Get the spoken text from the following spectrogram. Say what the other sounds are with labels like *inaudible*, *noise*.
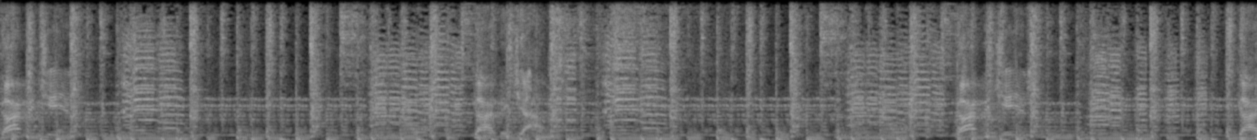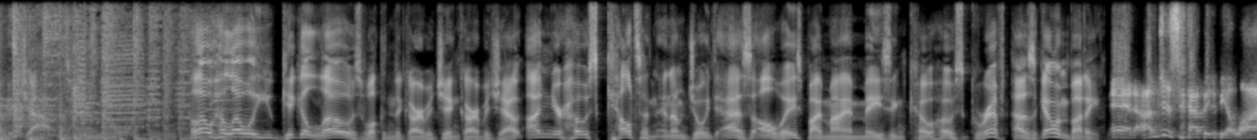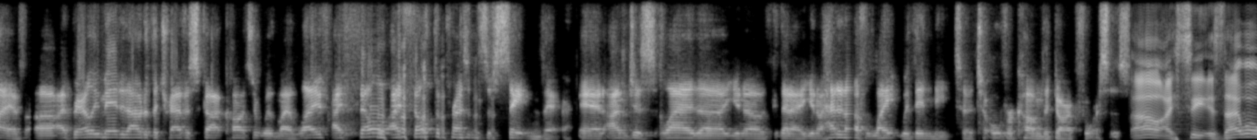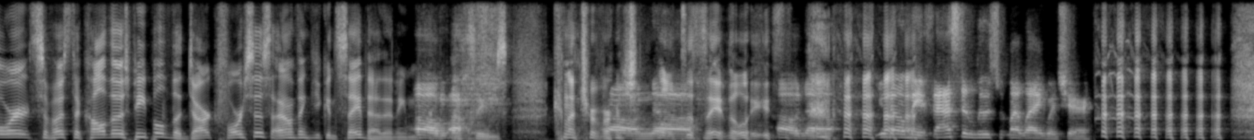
Garbage in. Garbage out. Garbage in. Hello, hello, all you gigalos. Welcome to Garbage In, Garbage Out. I'm your host, Kelton, and I'm joined as always by my amazing co host, Grift. How's it going, buddy? Man, I'm just happy to be alive. Uh, I barely made it out of the Travis Scott concert with my life. I felt I felt the presence of Satan there, and I'm just glad, uh, you know, that I, you know, had enough light within me to to overcome the dark forces. Oh, I see. Is that what we're supposed to call those people? The dark forces? I don't think you can say that anymore. Um, that oh. seems controversial Oh, no. To say the least. Oh no, you know me, *laughs* fast and loose with my language here. *laughs*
